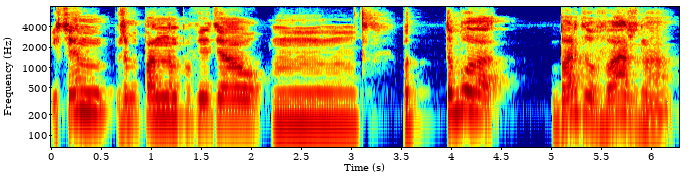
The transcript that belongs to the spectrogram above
i chciałem, żeby pan nam powiedział, mm, bo to była bardzo ważna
